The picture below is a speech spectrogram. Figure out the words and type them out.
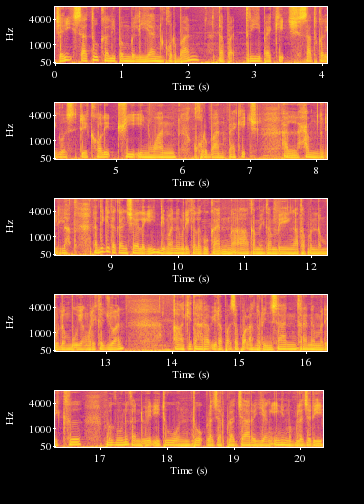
Jadi satu kali pembelian korban dapat 3 package. Satu kaligus they call it 3 in 1 korban package. Alhamdulillah. Nanti kita akan share lagi di mana mereka lakukan uh, kambing-kambing ataupun lembu-lembu yang mereka jual. Uh, kita harap you dapat support lah Nur Insan kerana mereka menggunakan duit itu untuk pelajar-pelajar yang ingin mempelajari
